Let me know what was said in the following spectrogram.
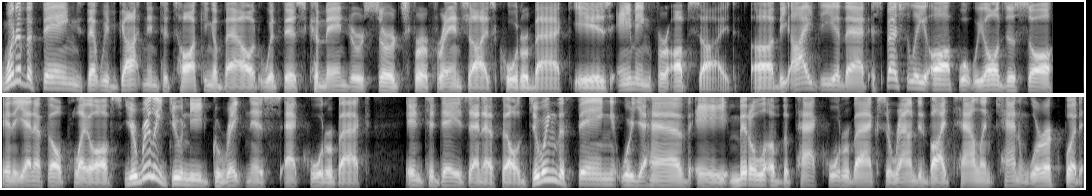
One of the things that we've gotten into talking about with this commander search for a franchise quarterback is aiming for upside. Uh, the idea that, especially off what we all just saw in the NFL playoffs, you really do need greatness at quarterback in today's NFL. Doing the thing where you have a middle of the pack quarterback surrounded by talent can work, but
